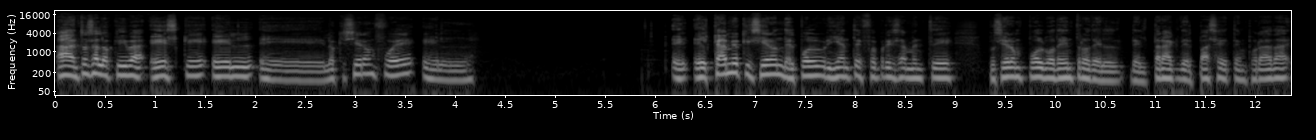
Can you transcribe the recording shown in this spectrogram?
ah, entonces a lo que iba es que el, eh, lo que hicieron fue el, el, cambio que hicieron del polvo brillante fue precisamente pusieron polvo dentro del, del track del pase de temporada,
